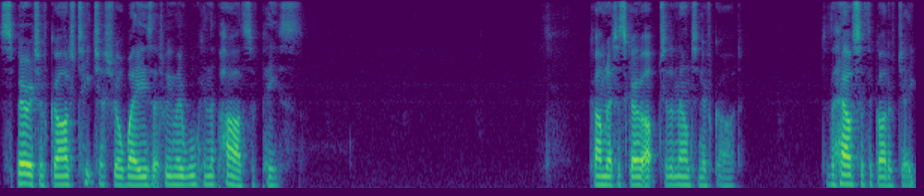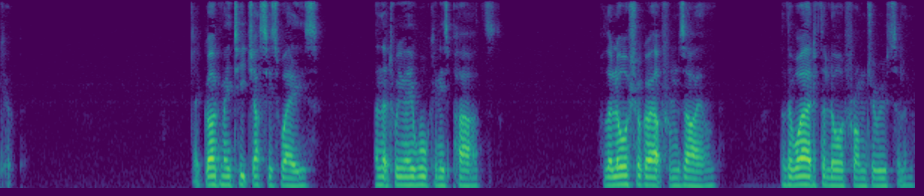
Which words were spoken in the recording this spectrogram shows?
Spirit of God, teach us your ways that we may walk in the paths of peace. Come, let us go up to the mountain of God, to the house of the God of Jacob, that God may teach us his ways, and that we may walk in his paths. For the law shall go out from Zion, and the word of the Lord from Jerusalem.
